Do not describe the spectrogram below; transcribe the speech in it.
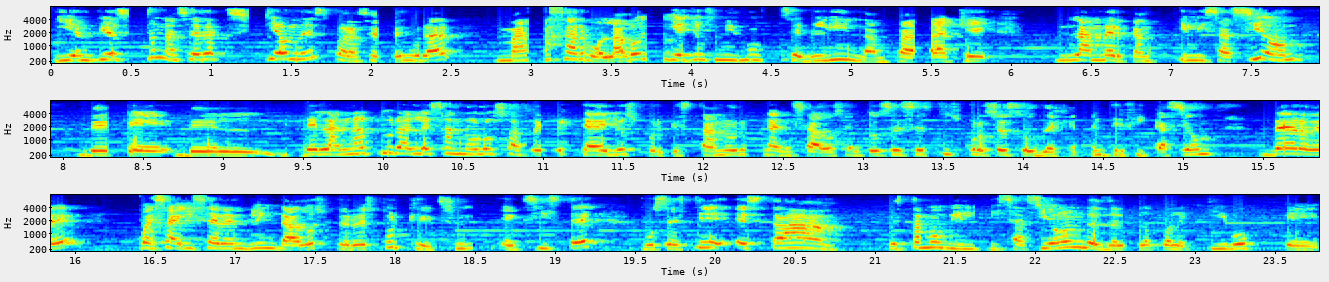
y empiezan a hacer acciones para asegurar más arbolado y ellos mismos se blindan para que la mercantilización de, la naturaleza no los afecte a ellos porque están organizados. Entonces estos procesos de gentrificación verde, pues ahí se ven blindados, pero es porque existe pues este, esta, esta movilización desde lo colectivo que,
